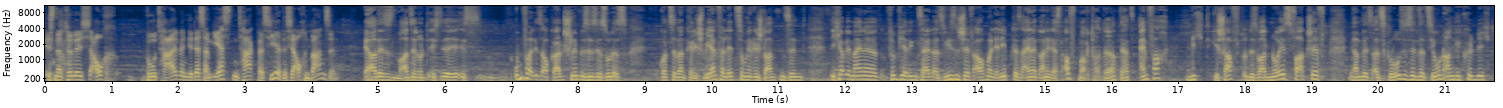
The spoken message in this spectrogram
Ist natürlich auch brutal, wenn dir das am ersten Tag passiert. Das ist ja auch ein Wahnsinn. Ja, das ist ein Wahnsinn. Und ich, äh, ist, Unfall ist auch ganz schlimm. Es ist ja so, dass Gott sei Dank keine schweren Verletzungen entstanden sind. Ich habe in meiner fünfjährigen Zeit als Wiesenchef auch mal erlebt, dass einer gar nicht erst aufgemacht hat. Ja? Der hat es einfach nicht geschafft und es war ein neues Fahrgeschäft. Wir haben das als große Sensation angekündigt,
